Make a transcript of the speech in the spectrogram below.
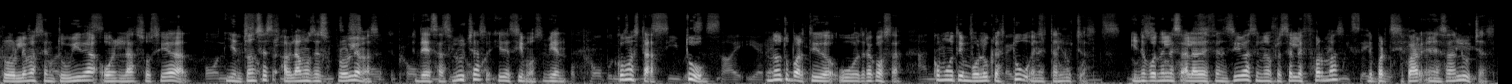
problemas en tu vida o en la sociedad. Y entonces hablamos de esos problemas, de esas luchas y decimos, bien, ¿cómo estás? Tú, no tu partido u otra cosa. ¿Cómo te involucras tú en estas luchas? Y no ponerles a la defensiva, sino ofrecerles formas de participar en esas luchas.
